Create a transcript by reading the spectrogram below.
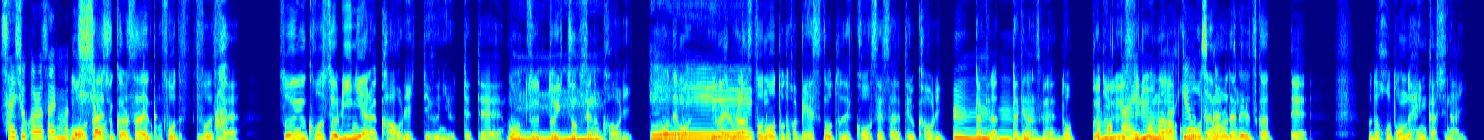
最初から最後までもう最初から最後そうですそうですね。そういう香水をリニアな香りっていうふうに言っててもうずっと一直線の香り。もうでもいわゆるラストノートとかベースノートで構成されてる香りだけだ,、だけなんですけどね。トップに類するような重たいものだけを重たいものだけで使使ってほとんど変化しない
